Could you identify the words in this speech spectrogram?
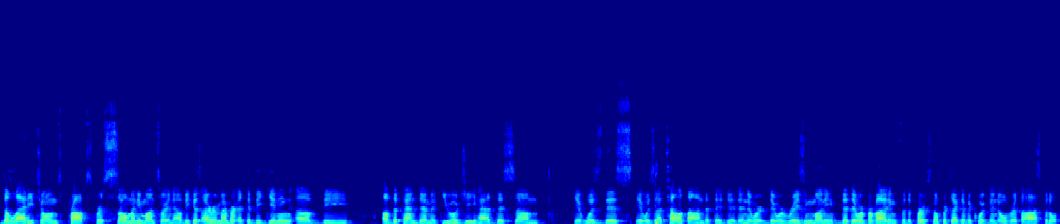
the Latte Tones props for so many months right now because I remember at the beginning of the of the pandemic, UOG had this. Um, it was this. It was a telethon that they did, and they were they were raising money that they were providing for the personal protective equipment over at the hospital.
